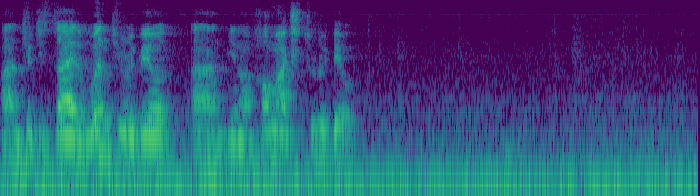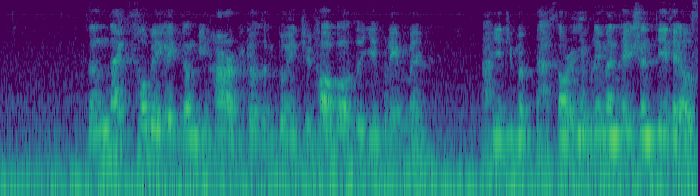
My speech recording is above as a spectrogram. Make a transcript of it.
and to decide when to rebuild and you know how much to rebuild. The next topic is going to be hard because I'm going to talk about the implement, sorry, implementation details.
